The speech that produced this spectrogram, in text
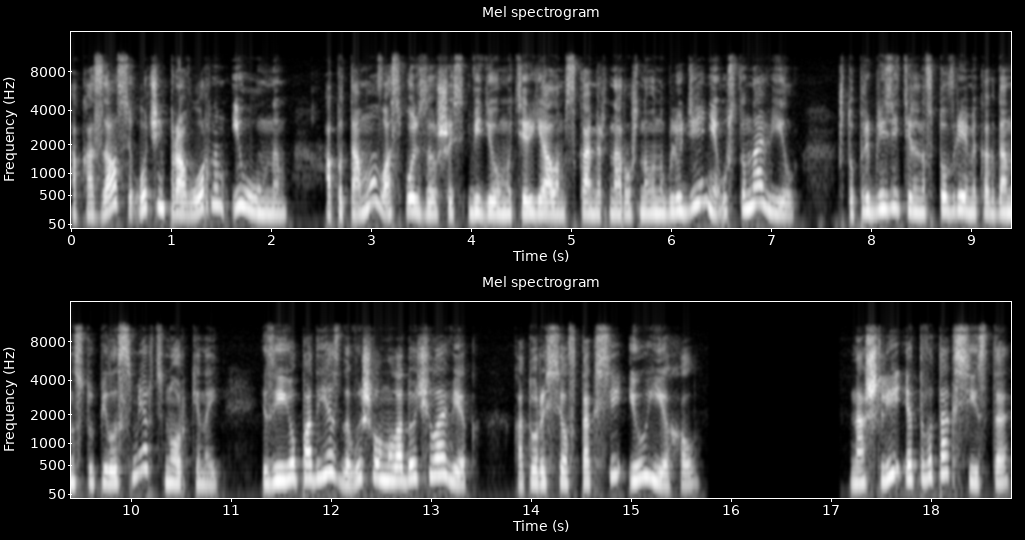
оказался очень проворным и умным, а потому, воспользовавшись видеоматериалом с камер наружного наблюдения, установил – что приблизительно в то время, когда наступила смерть Норкиной, из ее подъезда вышел молодой человек, который сел в такси и уехал. Нашли этого таксиста,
